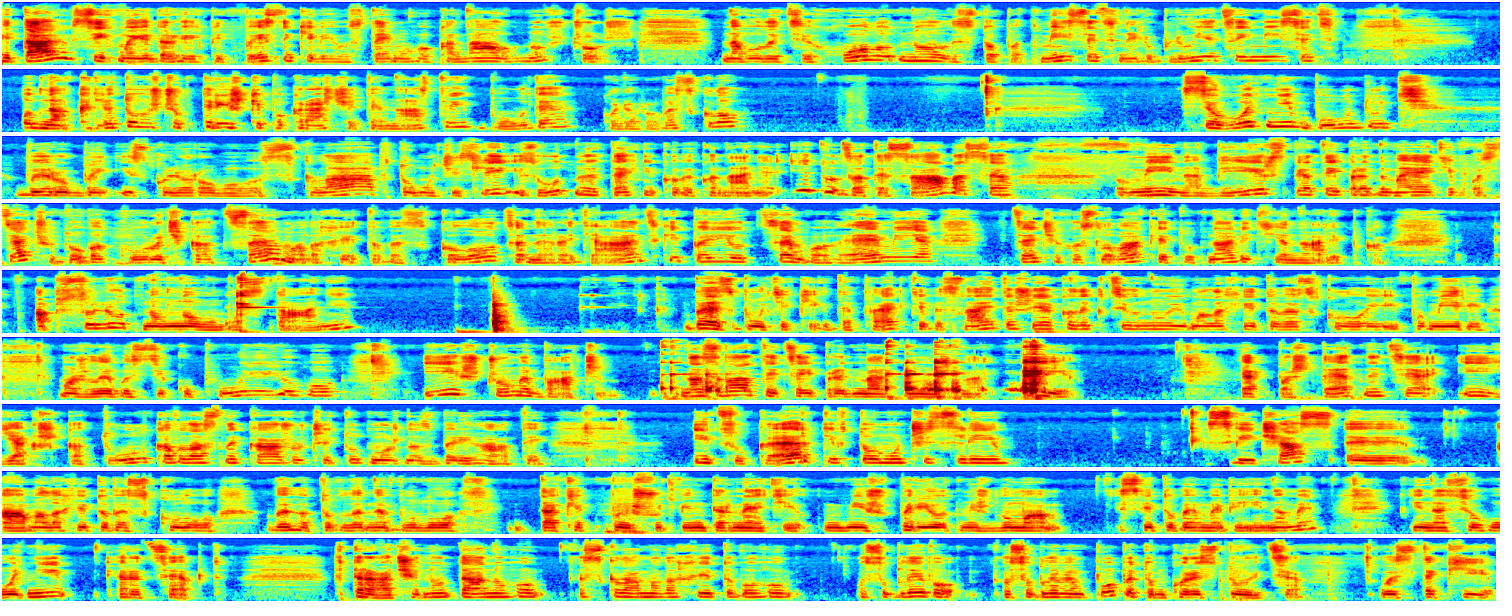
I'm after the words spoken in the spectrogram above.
Вітаю всіх моїх дорогих підписників і гостей мого каналу. Ну що ж, на вулиці холодно, листопад місяць, не люблю я цей місяць. Однак для того, щоб трішки покращити настрій, буде кольорове скло. Сьогодні будуть вироби із кольорового скла, в тому числі із гутною технікою виконання. І тут затисалася в мій набір з п'яти предметів. Ось ця чудова курочка. Це малахитове скло, це не радянський період, це Богемія, це Чехословакія. Тут навіть є наліпка. Абсолютно в новому стані. Без будь-яких дефектів. Ви знаєте, що я колекціоную малахитове скло і по мірі можливості купую його. І що ми бачимо? Назвати цей предмет можна і як паштетниця, і як шкатулка, власне кажучи. Тут можна зберігати і цукерки, в тому числі. Свій час, е, а малахитове скло виготовлене було, так як пишуть в інтернеті, між період між двома світовими війнами. І на сьогодні рецепт втрачено даного скла малахитового. Особливо, особливим попитом користуються ось такі,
